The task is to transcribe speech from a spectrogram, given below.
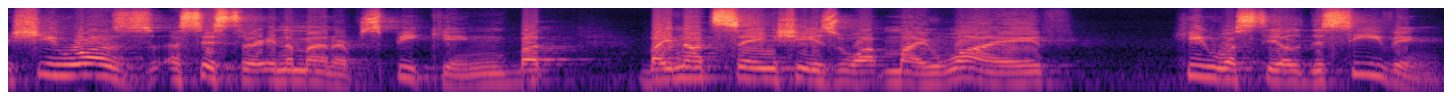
She was a sister in a manner of speaking, but by not saying she is my wife, he was still deceiving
